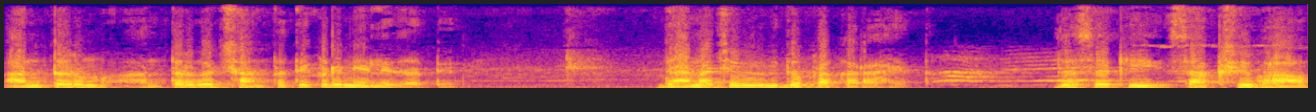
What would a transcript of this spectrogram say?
अंतर अंतर्गत शांततेकडे नेले जाते. ध्यानाचे विविध प्रकार आहेत. जसं की साक्षीभाव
